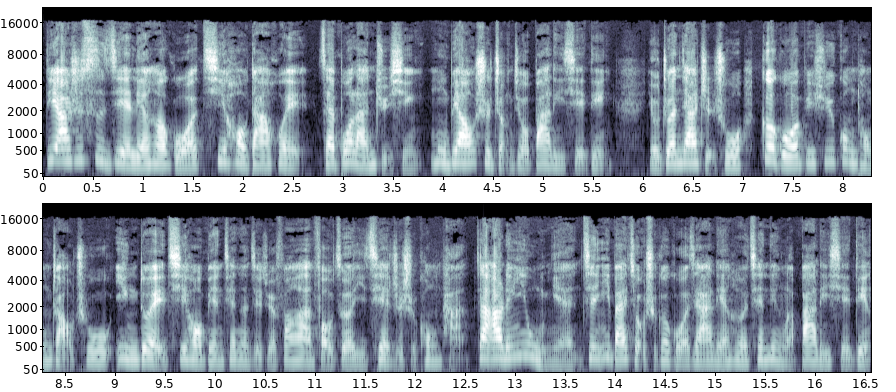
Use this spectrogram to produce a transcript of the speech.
第二十四届联合国气候大会在波兰举行，目标是拯救巴黎协定。有专家指出，各国必须共同找出应对气候变迁的解决方案，否则一切只是空谈。在二零一五年，近一百九十个国家联合签订了巴黎协定，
